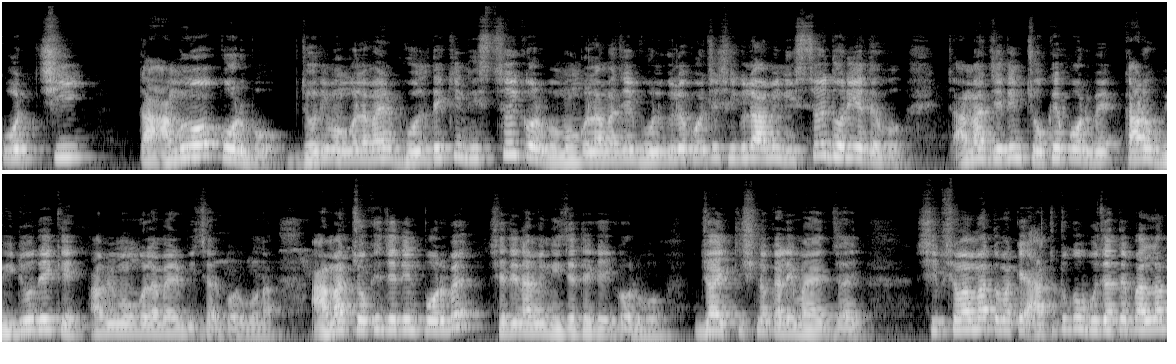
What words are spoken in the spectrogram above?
করছি, তা আমিও করব। যদি মঙ্গলা মায়ের ভুল দেখি নিশ্চয়ই করব। মঙ্গলা মা যে ভুলগুলো করছে, সেগুলো আমি নিশ্চয়ই ধরিয়ে দেব। আমার যেদিন চোখে পড়বে, কারও ভিডিও দেখে আমি মঙ্গলা মায়ের বিচার করব না। আমার চোখে যেদিন পড়বে, সেদিন আমি নিজে থেকেই করব। জয় কৃষ্ণকালী মায়ের জয়। শিবশ্যামা তোমাকে এতটুকু বোঝাতে পারলাম।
